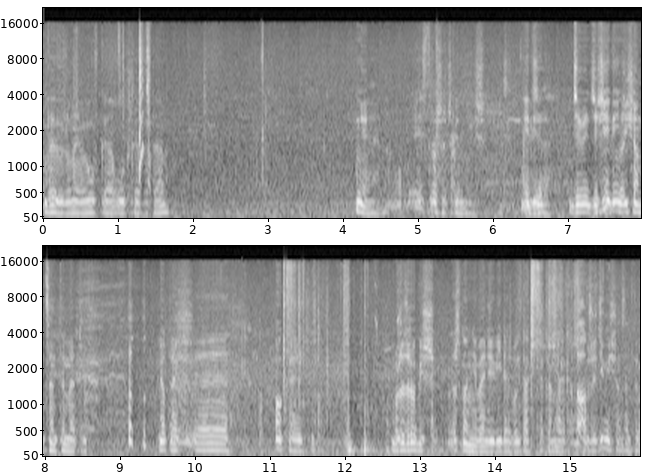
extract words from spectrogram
Wywrócimy łówkę, łódkę potem. Nie, no, jest troszeczkę mniejszy. Niewiele. 90. 90 cm. Piotrek, e, okej. Może zrobisz, zresztą nie będzie widać, bo i tak jest taka miarka. Dobrze, 90 cm.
